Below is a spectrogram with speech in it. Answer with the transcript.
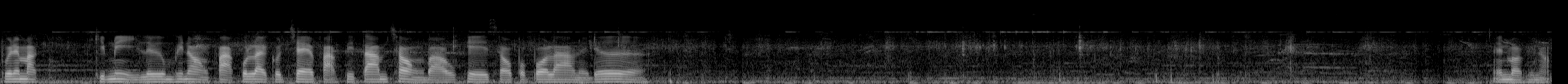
ผู้ใดมักคลิปนี้อย่าลืมพี่น้องฝากกดไลค์กดแชร์ฝากติดตามช่องเบาเคสปปลาวหน่อยเด้อ เห็นบอพี่น้อง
